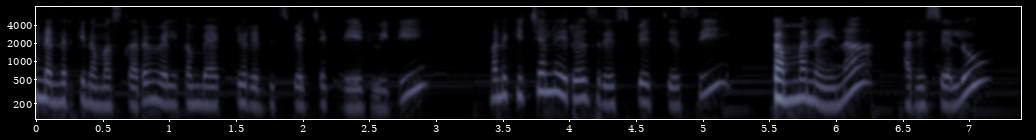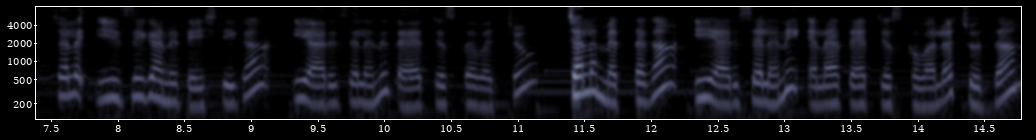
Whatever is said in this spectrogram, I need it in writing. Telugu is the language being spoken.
అండ్ అందరికీ నమస్కారం. వెల్కమ్ బ్యాక్ టు రెడ్డి స్పెచ్చ క్రియేటివిటీ. మన కిచెన్లో ఈరోజు రెసిపీ వచ్చేసి కమ్మనైన అరిసెలు. చాలా ఈజీగా అండ్ టేస్టీగా ఈ అరిసెలని తయారు చేసుకోవచ్చు. చాలా మెత్తగా ఈ అరిసెలని ఎలా తయారు చేసుకోవాలో చూద్దాం.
